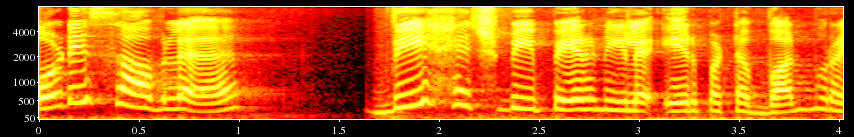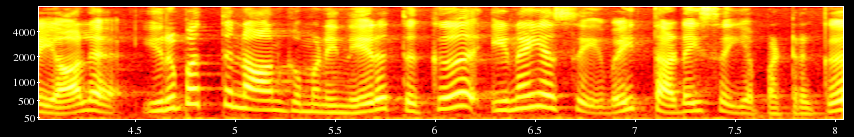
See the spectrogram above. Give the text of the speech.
ஒடிசாவில் விஹெச்பி பேரணியில் ஏற்பட்ட வன்முறையால் இருபத்தி நான்கு மணி நேரத்துக்கு இணைய சேவை தடை செய்யப்பட்டிருக்கு.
